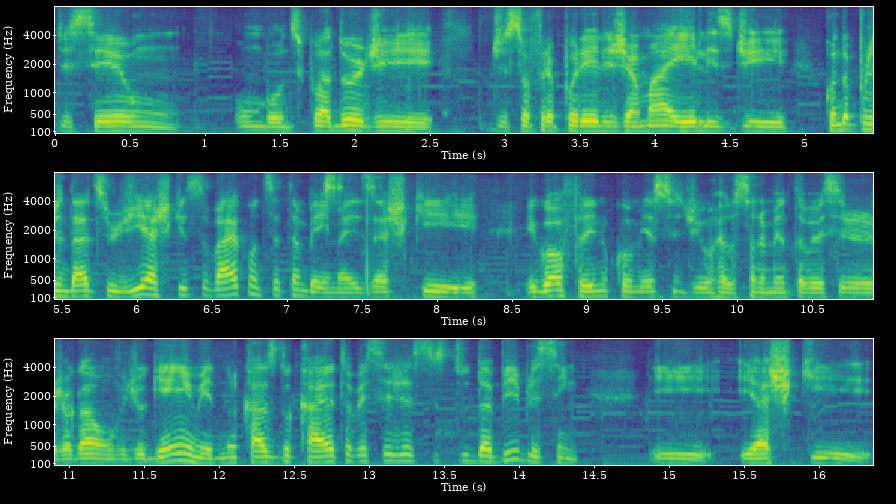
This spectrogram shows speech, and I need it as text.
de ser um, um bom discipulador, de, de sofrer por eles, de amar eles, de quando a oportunidade surgir, acho que isso vai acontecer também, mas acho que, igual eu falei no começo de um relacionamento, talvez seja jogar um videogame, no caso do Caio, talvez seja esse estudo da Bíblia, assim, e, e acho que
